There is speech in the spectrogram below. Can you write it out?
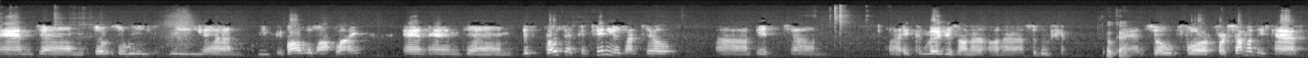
And um, so, so we we um, we evolve this offline, and and um, this process continues until um, it um, uh, it converges on a on a solution. Okay. And so for for some of these tasks,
